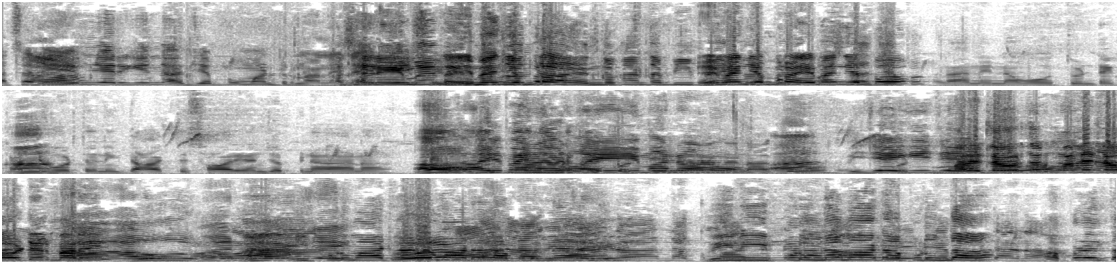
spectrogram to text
అసలు ఏం జరిగింది? అది చెప్పమంటున్నాను అసలు ఏమైంది ఏమని చెప్పరా? ఎందుకంత బీపీ ఏమని చెప్పరా? ఏమని చెప్పు? అన్నా నిన్న పోతుంటే కట్టి కొడితే నీకు డాక్టర్ సారీ అని చెప్పినా? విజయ్ గీజయ్ మరి ఎట్లా కొడతారు? మళ్ళీ ఎట్లా కొట్టారు మరి? ఇప్పుడు మాట్లాడే మాటలు అప్పుడు? వీని ఇప్పుడున్న మాట అప్పుడు ఉందా అప్పుడు ఎంత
